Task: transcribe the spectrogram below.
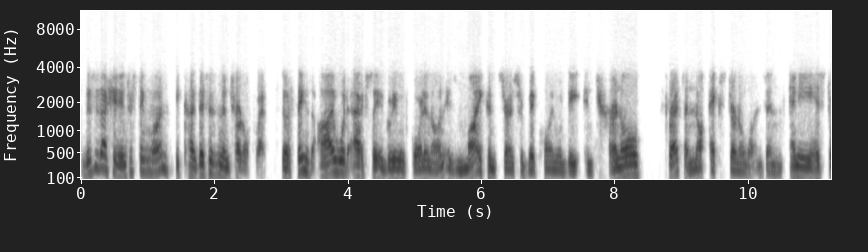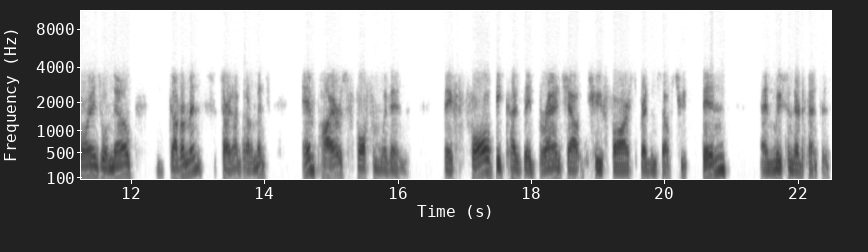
This is actually an interesting one because this is an internal threat. So things I would actually agree with Gordon on is my concerns for Bitcoin would be internal threats and not external ones. And any historians will know governments, sorry, not governments, empires fall from within. They fall because they branch out too far, spread themselves too thin, and loosen their defenses.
